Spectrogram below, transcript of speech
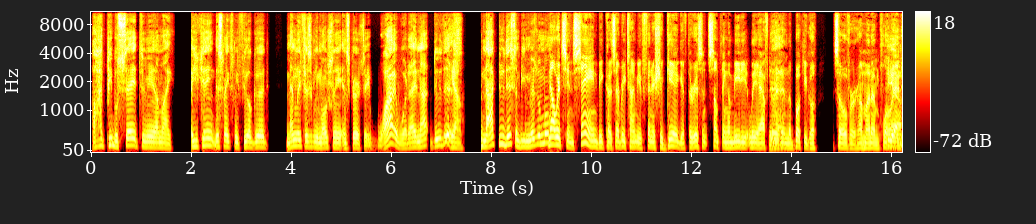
I'll have people say it to me, and I'm like, "Are you kidding? This makes me feel good, mentally, physically, emotionally, and spiritually. Why would I not do this? Yeah. Not do this and be miserable? Now it's insane because every time you finish a gig, if there isn't something immediately after it in the book, you go, "It's over. I'm unemployed." Yeah.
